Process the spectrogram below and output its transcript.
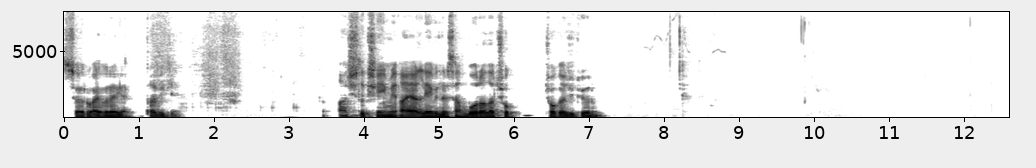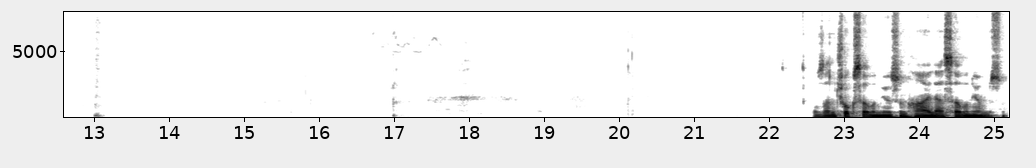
Survivor'a gel. Tabii ki. Açlık şeyimi ayarlayabilirsem bu aralar çok çok acıkıyorum. Ozan'ı çok savunuyorsun. Hala savunuyor musun?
